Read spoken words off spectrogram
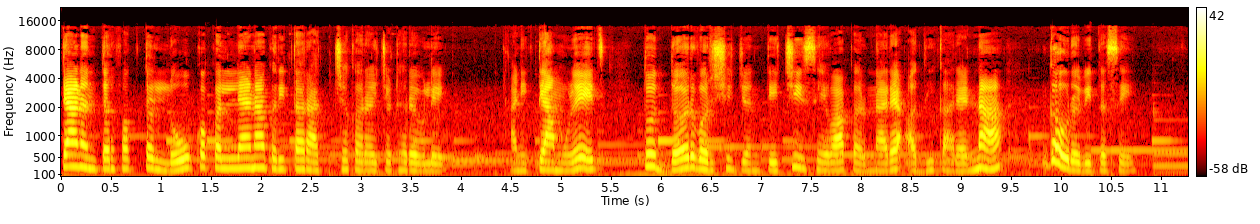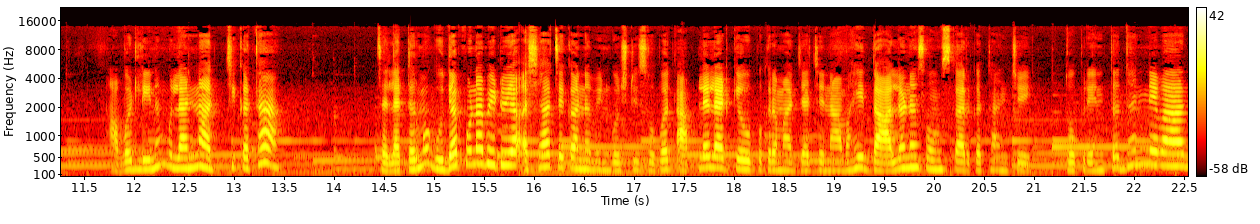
त्यानंतर फक्त लोककल्याणाकरिता राज्य करायचे ठरवले. आणि त्यामुळेच तो दरवर्षी जनतेची सेवा करणाऱ्या अधिकाऱ्यांना गौरवित असे. आवडली ना मुलांना आजची कथा? चला तर मग उद्या पुन्हा भेटूया अशाच एका नवीन गोष्टीसोबत. आपल्या लाटक्या उपक्रमात ज्याचे नाव आहे दालन संस्कार कथांचे. तोपर्यंत धन्यवाद.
